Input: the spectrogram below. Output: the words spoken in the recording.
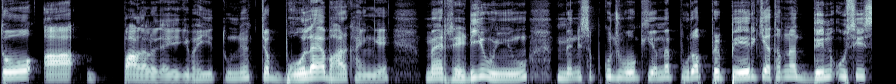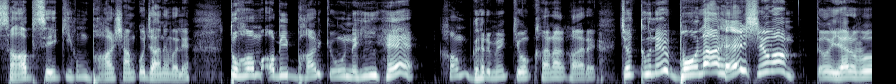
तो आ पागल हो जाएगी कि भाई तूने जब बोला है बाहर खाएँगे, मैं रेडी हुई हूँ, मैंने सब कुछ वो किया, मैं पूरा प्रिपेयर किया था अपना दिन उस हिसाब से कि हम बाहर शाम को जाने वाले हैं। तो हम अभी बाहर क्यों नहीं हैं? हम घर में क्यों खाना खा रहे जब तूने बोला है शिवम तो यार वो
